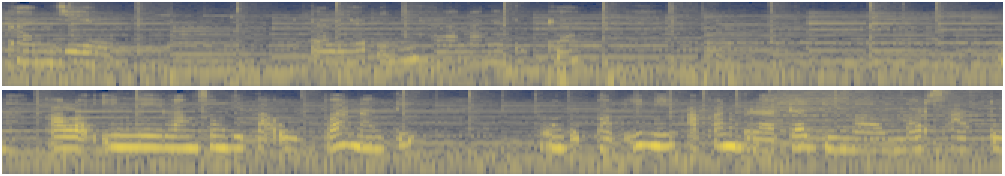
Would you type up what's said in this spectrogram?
ganjil. Kita lihat ini halamannya kalau ini langsung kita ubah nanti untuk bab ini akan berada di nomor satu.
